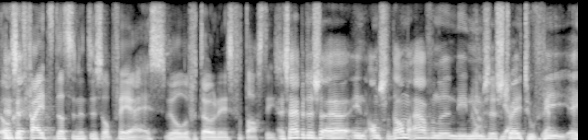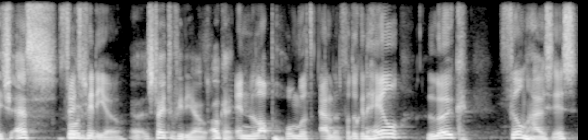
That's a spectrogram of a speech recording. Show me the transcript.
Ook ze- het feit dat ze het dus op VHS wilden vertonen is fantastisch. En zij hebben dus eh, in Amsterdam avonden, die noemen ze Straight to VHS. Straight to video. Eh, straight to video, oké. in Lab 111. Wat ook een heel leuk filmhuis is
